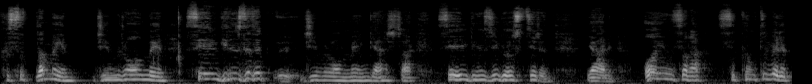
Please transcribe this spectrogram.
kısıtlamayın, cimri olmayın. Sevginizde de e, cimri olmayın gençler. Sevginizi gösterin. Yani o insana sıkıntı verip,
